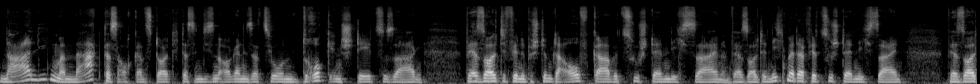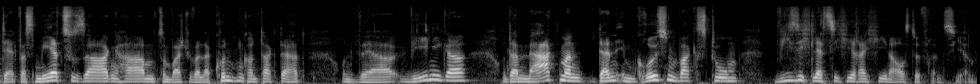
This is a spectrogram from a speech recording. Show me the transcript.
naheliegend. Man merkt das auch ganz deutlich, dass in diesen Organisationen Druck entsteht, zu sagen, wer sollte für eine bestimmte Aufgabe zuständig sein und wer sollte nicht mehr dafür zuständig sein, wer sollte etwas mehr zu sagen haben, zum Beispiel weil er Kundenkontakte hat und wer weniger. Und da merkt man dann im Größenwachstum, wie sich letztlich Hierarchien ausdifferenzieren.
